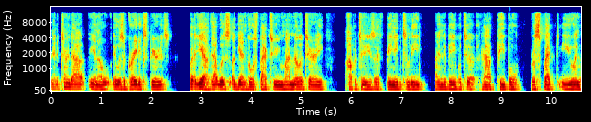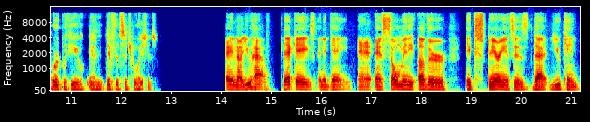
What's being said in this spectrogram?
And it turned out, you know, it was a great experience. But yeah, that was, again, goes back to my military opportunities of being able to lead and to be able to have people respect you and work with you in different situations. Hey, now you have decades in the game and, and so many other experiences that you can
